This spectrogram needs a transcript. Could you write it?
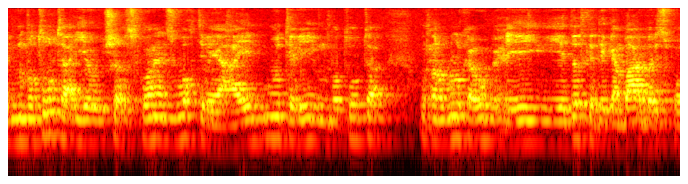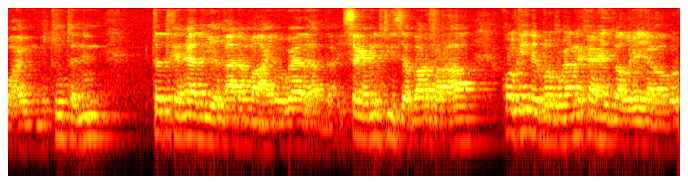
ibnu batuuta iyo sheekh isfooneyn isku waqti bay ahaayeen. Wuu tegey ibnu batuuta wuxuuna dhulka u bixiyey iyo dadka degan barbaris buu ahaa. Ibnu batuuta nin dadkan aada u yaqaana ma ahayn ogaada hadda. Isaga naftiisa barbar ahaa. Kolka inay barbaganda ka ahayd baa laga yaabaa.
